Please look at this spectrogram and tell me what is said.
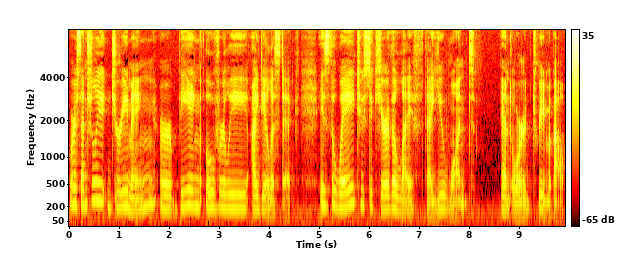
We're essentially dreaming or being overly idealistic is the way to secure the life that you want and or dream about.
